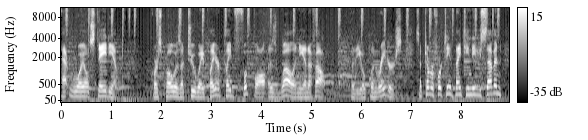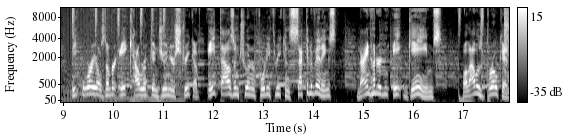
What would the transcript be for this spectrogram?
at Royal Stadium. Of course, Bo was a two way player, played football as well in the NFL for the Oakland Raiders. September 14th, 1987, The Orioles' number eight, Cal Ripken Jr. streak of 8,243 consecutive innings, 908 games, well, that was broken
